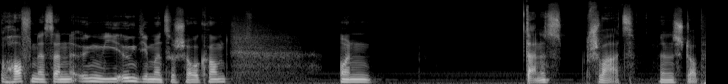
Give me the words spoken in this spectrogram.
hoffen, dass dann irgendwie irgendjemand zur Show kommt. Und dann ist schwarz, dann ist Stopp.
